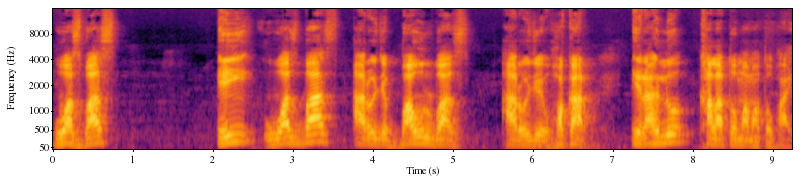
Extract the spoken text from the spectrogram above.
ওয়াজবাজ, এই ওয়াজবাজ আর ওই যে বাউলবাজ আর ওই যে হকার, এরা হলো খালাতো মামাতো ভাই।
